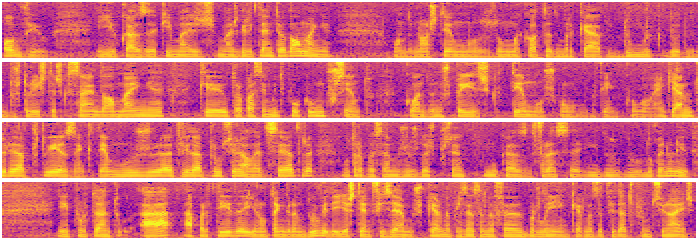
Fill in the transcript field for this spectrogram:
óbvio. E o caso aqui mais, mais gritante é o da Alemanha, onde nós temos uma cota de mercado do, do, dos turistas que saem da Alemanha que ultrapassa muito pouco 1% quando nos países que temos, com, enfim, com, em que há notoriedade portuguesa, em que temos atividade promocional, etc., ultrapassamos os 2%, no caso de França e do, do, do Reino Unido. E, portanto, há, à partida, e eu não tenho grande dúvida, e este ano fizemos, quer na presença na Feira de Berlim, quer nas atividades promocionais,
